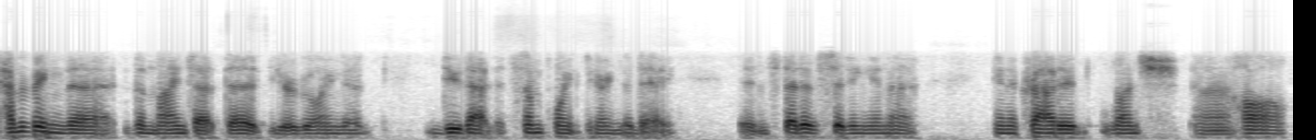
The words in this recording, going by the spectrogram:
having the the mindset that you're going to do that at some point during the day, instead of sitting in a in a crowded lunch uh, hall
